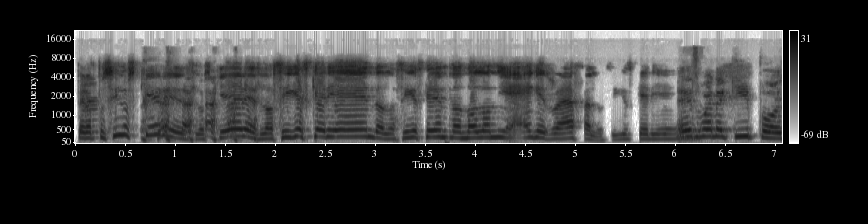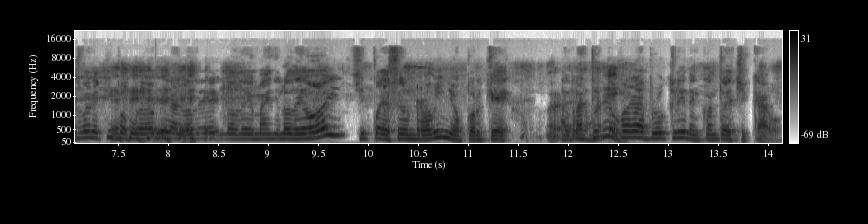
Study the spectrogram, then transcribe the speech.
Pero pues sí los quieres, los quieres, los sigues queriendo, los sigues queriendo. No lo niegues, Rafa, los sigues queriendo. Es buen equipo, es buen equipo. Pero mira, lo de, lo de, lo de hoy sí puede ser un Robiño, porque al ratito juega Brooklyn en contra de Chicago.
